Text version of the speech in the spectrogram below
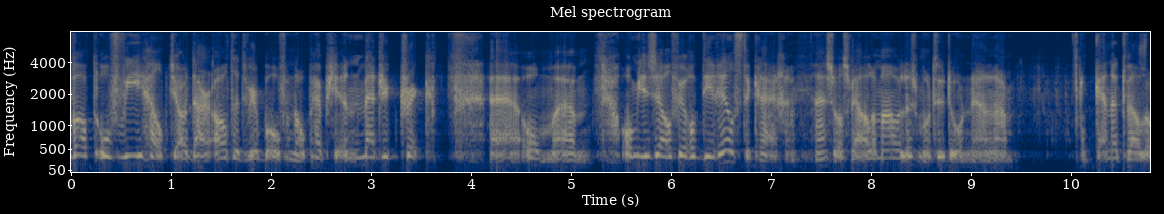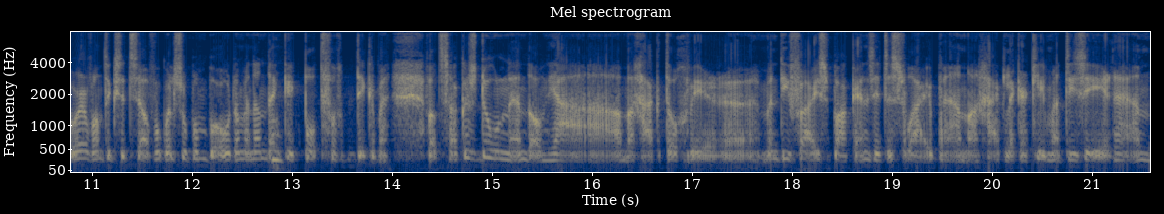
Wat of wie helpt jou daar altijd weer bovenop? Heb je een magic trick eh, om, ehm, om jezelf weer op die rails te krijgen? Zoals wij allemaal wel eens moeten doen. En, eh, ik ken het wel hoor, want ik zit zelf ook wel eens op een bodem. En dan denk ik, potverdikke me, wat zou ik eens doen? En dan, ja, dan ga ik toch weer eh, mijn device pakken en zitten swipen. En dan ga ik lekker klimatiseren. En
